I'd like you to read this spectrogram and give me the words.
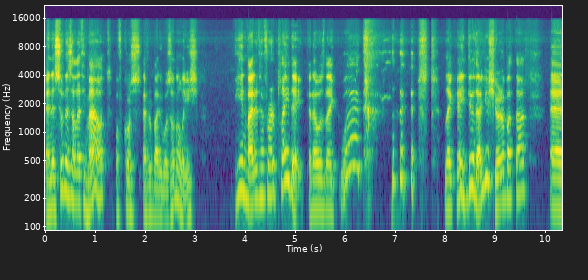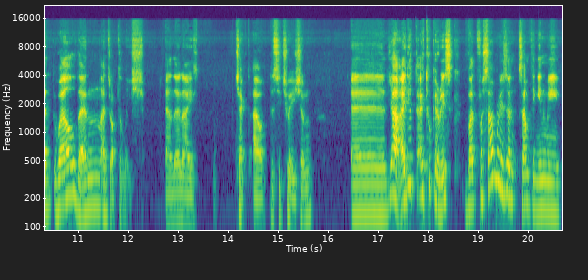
And as soon as I let him out, of course, everybody was on a leash. He invited her for a play date. And I was like, what? like, hey, dude, are you sure about that? And well, then I dropped the leash and then I checked out the situation. And yeah, I did. I took a risk, but for some reason, something in me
